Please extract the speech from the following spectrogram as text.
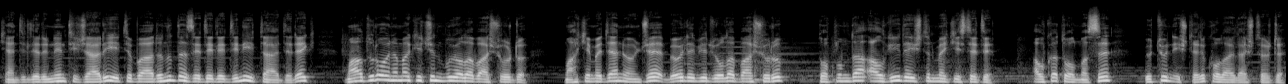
kendilerinin ticari itibarını da zedelediğini iddia ederek mağduru oynamak için bu yola başvurdu. Mahkemeden önce böyle bir yola başvurup toplumda algıyı değiştirmek istedi. Avukat olması bütün işleri kolaylaştırdı.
